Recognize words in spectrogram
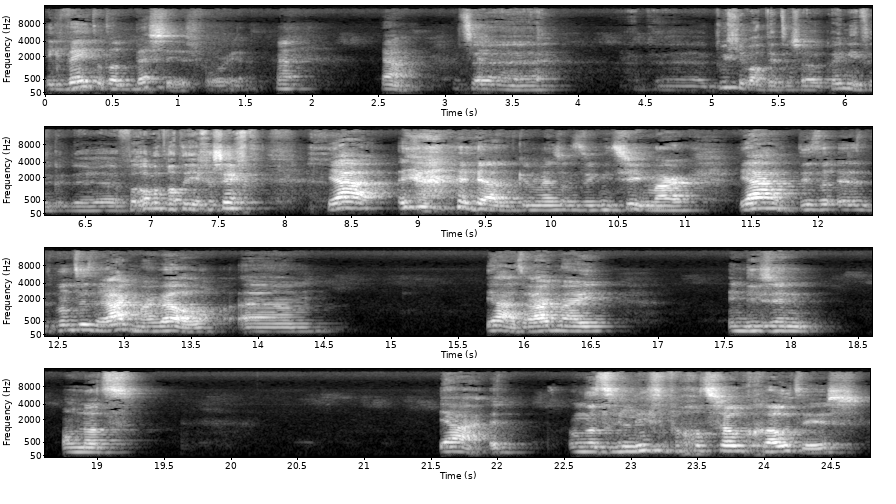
ik weet dat dat het beste is voor je. Ja. Ja. Het, eh, het, eh, doet je wat dit of zo? Ik weet niet. Er eh, verandert wat in je gezicht. Ja, ja, ja, dat kunnen mensen natuurlijk niet zien. Maar ja, dit, eh, want dit raakt mij wel. Ehm, ja, het raakt mij in die zin omdat, ja, het, omdat de liefde van God zo groot is.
